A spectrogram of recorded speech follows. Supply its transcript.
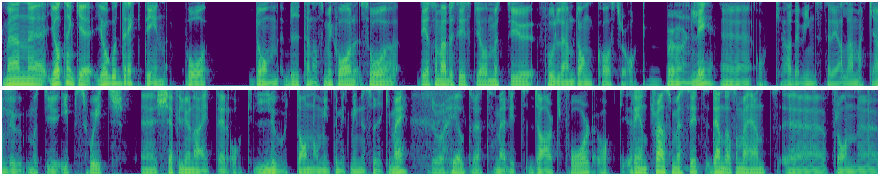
Men eh, jag tänker, jag går direkt in på de bitarna som är kvar. Så det som vi hade sist, jag mötte ju Fulham, Doncaster och Burnley eh, och hade vinster i alla. Mackan, du mötte ju Ipswich eh, Sheffield United och Luton om inte mitt minne sviker mig. Du har helt rätt. Med ditt Dartford och rent transfermässigt, det enda som har hänt eh, från eh,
